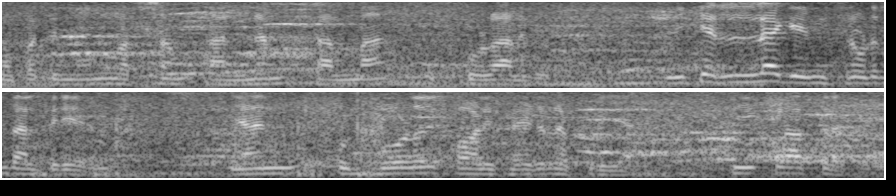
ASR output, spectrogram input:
മുപ്പത്തിമൂന്ന് വർഷം അന്നം തന്ന സ്കൂളാണിത്. എനിക്ക് എല്ലാ ഗെയിംസിനോടും താല്പര്യമായിരുന്നു ഞാൻ ഫുട്ബോൾ ക്വാളിഫൈഡ് റെഫറിയാണ്. സി ക്ലാസ് റെഫറി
